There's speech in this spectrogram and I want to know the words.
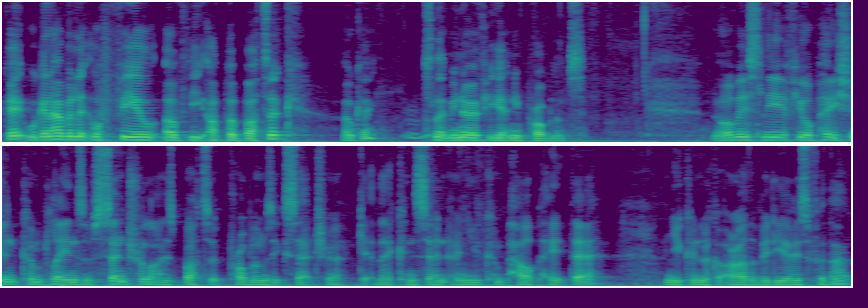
Okay, we're going to have a little feel of the upper buttock, okay? Mm -hmm. So let me know if you get any problems. Now obviously if your patient complains of centralized buttock problems, etc., get their consent and you can palpate there, and you can look at our other videos for that.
